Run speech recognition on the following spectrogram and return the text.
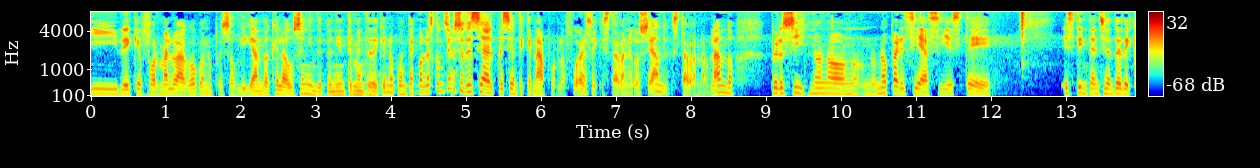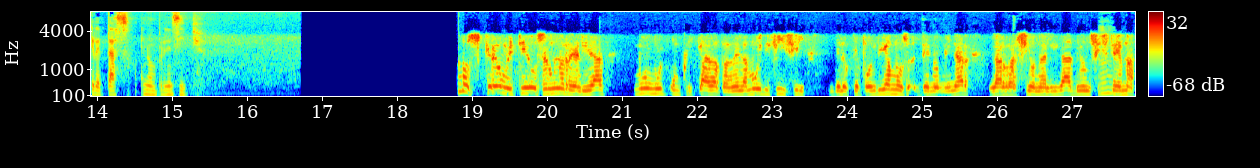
y de qué forma lo hago, bueno, pues obligando a que la usen independientemente de que no cuenten con las condiciones. Eso decía el presidente que nada por la fuerza y que estaba negociando y que estaban hablando, pero sí, no, no, no, no parecía así este, esta intención de decretazo en un principio. Estamos, creo, metidos en una realidad muy, muy complicada, Pamela, muy difícil de lo que podríamos denominar la racionalidad de un sistema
